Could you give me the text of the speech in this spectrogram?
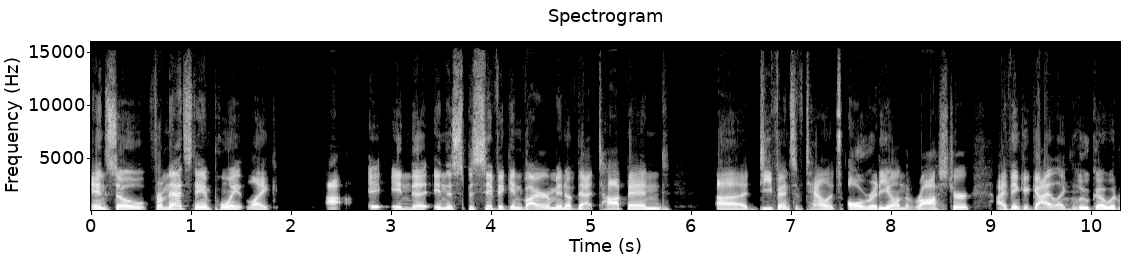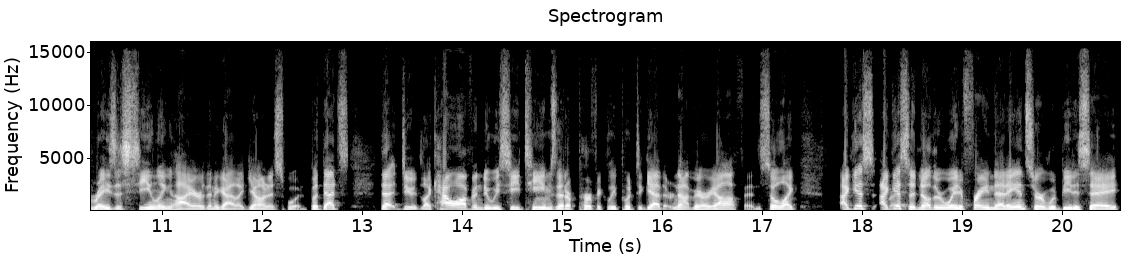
And so from that standpoint like in the in the specific environment of that top end uh, defensive talents already on the roster, I think a guy like mm-hmm. Would raise a ceiling higher than a guy like Giannis would. But that's that dude. Like, how often do we see teams that are perfectly put together? Not very often. So, like, I guess I right. guess another way to frame that answer would be to say,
